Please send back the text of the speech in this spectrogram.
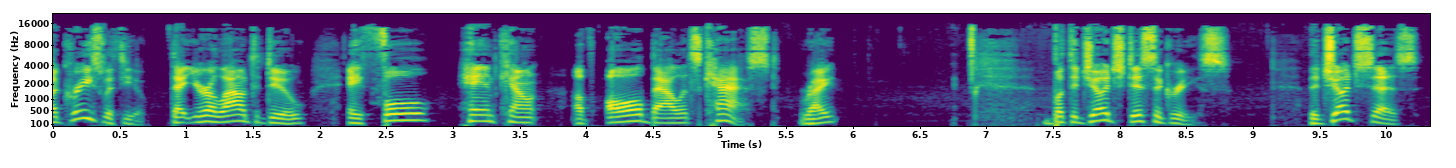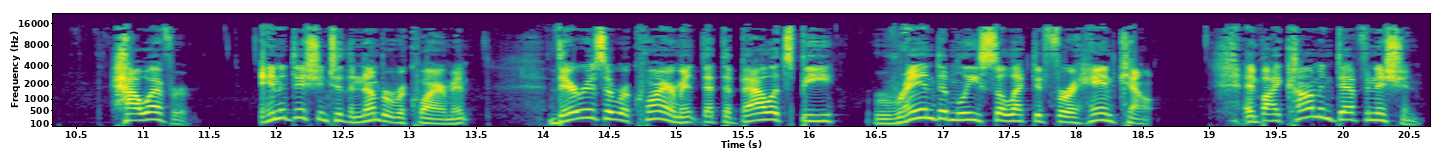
agrees with you that you're allowed to do a full hand count of all ballots cast, right? But the judge disagrees. The judge says, however, in addition to the number requirement, there is a requirement that the ballots be randomly selected for a hand count. And by common definition,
